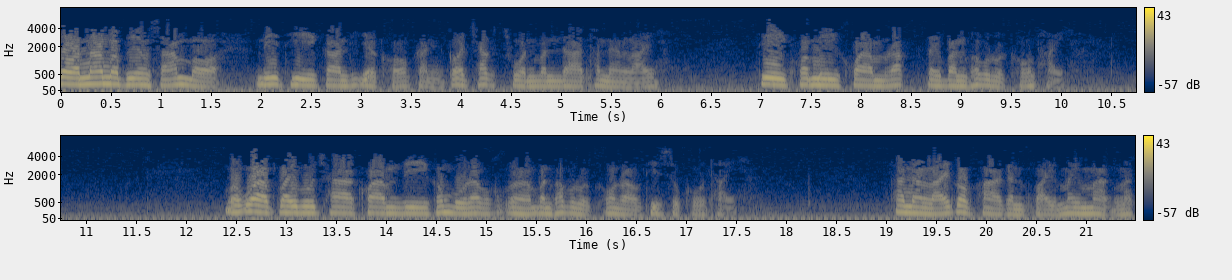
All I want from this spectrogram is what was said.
บ่อน้ำมาเพียงสามบ่อวิธีการที่จะขอกัน ก็ชักชวนบรรดาท่านหลาย ที่ความมีความรักในบรรพบุรุษของไทยบอกว่าไปบูชาความดีของบุรบรรพบุรุษของเราที่สุขโขทัย ท่านหลายก็พากันไปไม่มากนัก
